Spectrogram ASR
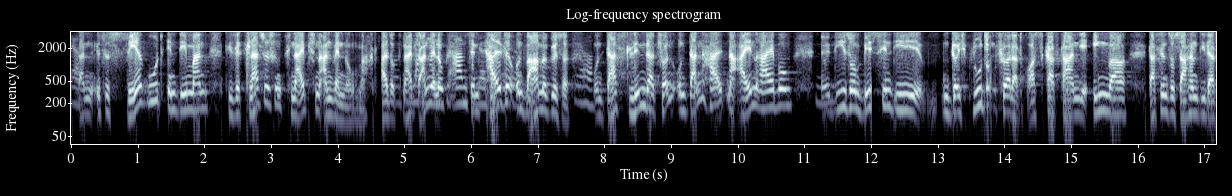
ja. dann ist es sehr gut, indem man diese klassischen Kneipschen Anwendungen macht. Also Kneipsche Anwendungen sind kalte und warme Güsse. Ja. Und das lindert schon. Und dann halt eine Einreibung, äh, mhm. die so ein bisschen die Durchblutung fördert. Rostkastanie, Ingwer, das sind so Sachen, die das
